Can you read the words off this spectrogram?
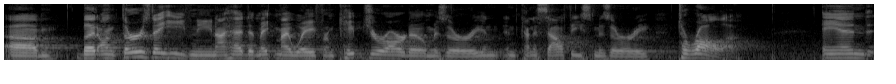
Um, but on Thursday evening, I had to make my way from Cape Girardeau, Missouri, and, in kind of southeast Missouri, to Rolla. And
